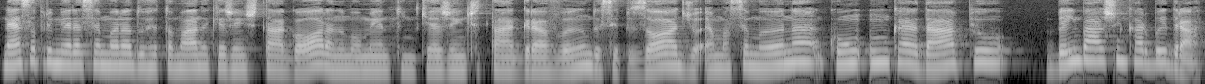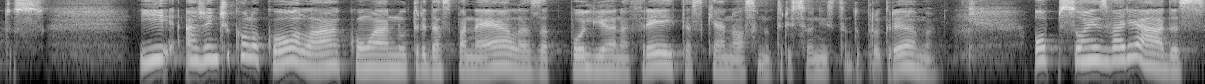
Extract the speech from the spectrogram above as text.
Nessa primeira semana do retomada que a gente está agora, no momento em que a gente está gravando esse episódio, é uma semana com um cardápio bem baixo em carboidratos. E a gente colocou lá com a Nutri das Panelas, a Poliana Freitas, que é a nossa nutricionista do programa, opções variadas,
